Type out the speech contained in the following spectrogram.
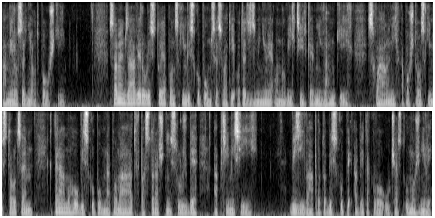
a milosrdně odpouští. V samém závěru listu japonským biskupům se svatý otec zmiňuje o nových církevních hnutích, schválených apoštolským stolcem, která mohou biskupům napomáhat v pastorační službě a při misích. Vyzývá proto biskupy, aby takovou účast umožnili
